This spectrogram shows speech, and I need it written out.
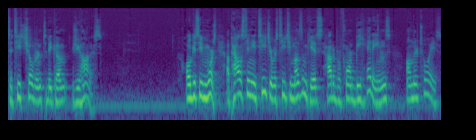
to teach children to become jihadists. Oh, it gets even worse. A Palestinian teacher was teaching Muslim kids how to perform beheadings on their toys.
